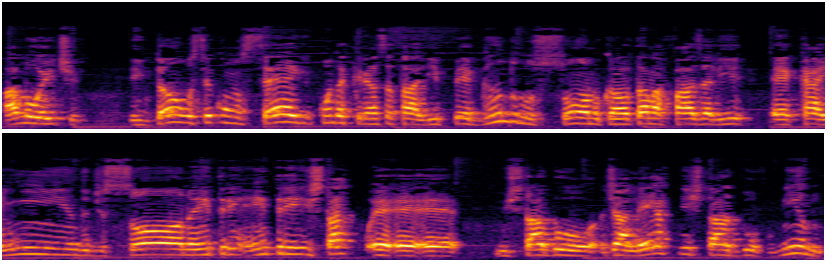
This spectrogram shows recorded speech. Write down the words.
à noite. Então você consegue, quando a criança está ali pegando no sono, quando ela está na fase ali é, caindo de sono, entre, entre estar é, é, é no estado de alerta e estar dormindo,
